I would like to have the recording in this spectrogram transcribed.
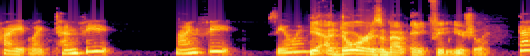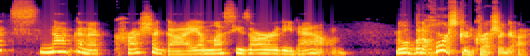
height? Like ten feet, nine feet ceiling? Yeah, a door is about eight feet usually. That's not gonna crush a guy unless he's already down. Well, but a horse could crush a guy.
